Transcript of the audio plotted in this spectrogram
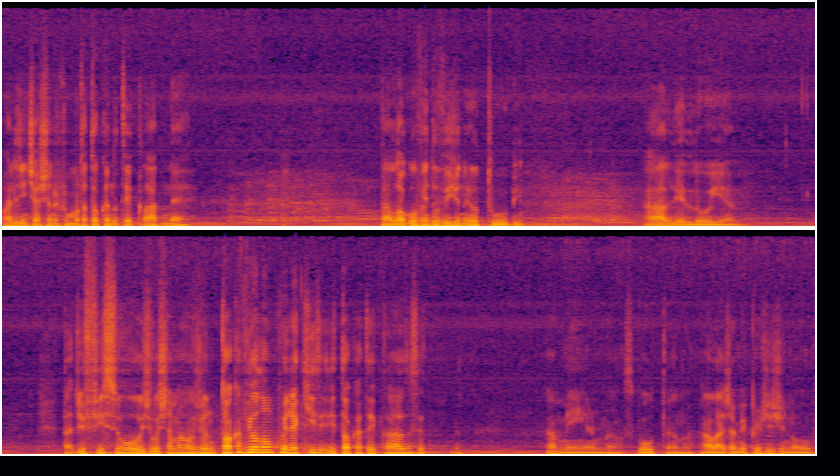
Olha a gente achando que o irmão está tocando teclado, né? Tá logo vendo o vídeo no YouTube. Aleluia. Tá difícil hoje. Vou chamar o Júnior. Toca violão com ele aqui. Ele toca teclado. Você... Amém, irmãos. Voltando. Ah lá, já me perdi de novo.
